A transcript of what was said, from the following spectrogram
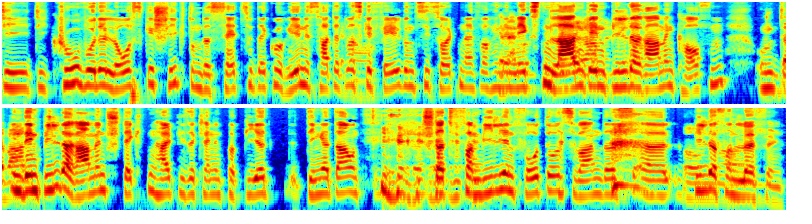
die, die Crew wurde losgeschickt, um das Set zu dekorieren. Es hat etwas Genau. gefehlt und sie sollten einfach in Genau, den einfach nächsten Laden gehen, Bilderrahmen, kaufen. Und in den Bilderrahmen steckten halt diese kleinen Papierdinger da und statt Familienfotos waren das äh, Oh Bilder von Mann. Löffeln.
